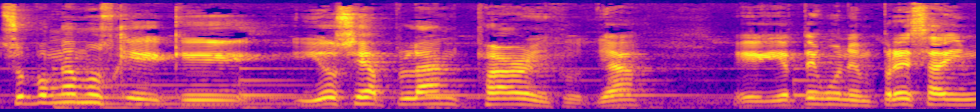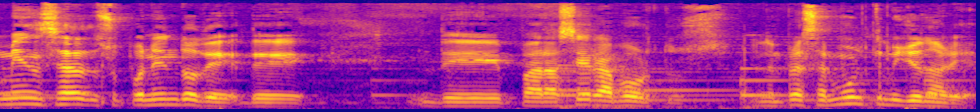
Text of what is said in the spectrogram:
Supongamos que, yo sea Planned Parenthood, ¿ya? Eh, ya tengo una empresa inmensa, suponiendo de, para hacer abortos, la empresa multimillonaria.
